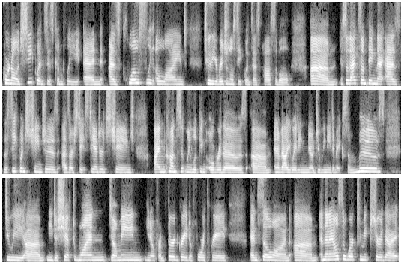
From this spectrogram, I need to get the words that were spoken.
core knowledge sequence is complete and as closely aligned to the original sequence as possible. Um, so that's something that as the sequence changes, as our state standards change, I'm constantly looking over those um, and evaluating, you know, do we need to make some moves? Do we um, need to shift one domain, you know, from third grade to fourth grade and so on? Um, and then I also work to make sure that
